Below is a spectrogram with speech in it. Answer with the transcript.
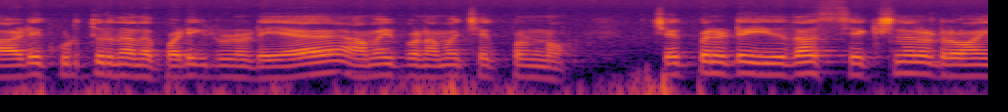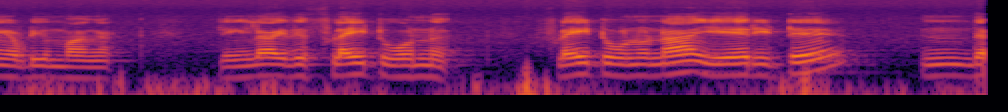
அப்படியே கொடுத்துருந்த அந்த படிக்கட்டினுடைய அமைப்பை நம்ம செக் பண்ணோம். செக் பண்ணிவிட்டு இதுதான் செக்ஷனல் ட்ராயிங் அப்படிம்பாங்க. இல்லைங்களா? இது ஃப்ளைட் ஒன்று ஃப்ளைட் ஒன்றுனா ஏறிட்டு இந்த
